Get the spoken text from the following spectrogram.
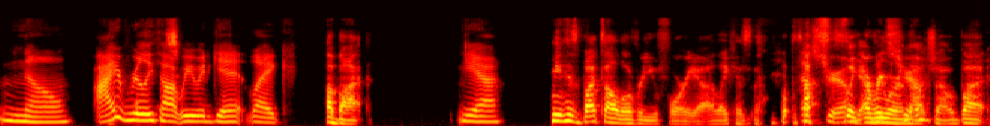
No. I really thought we would get like A butt. yeah, I mean, his butt's all over Euphoria, like his. That's true. Like That's everywhere in true. that show, but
